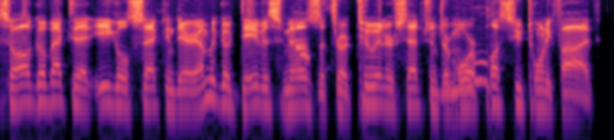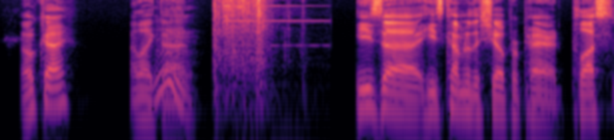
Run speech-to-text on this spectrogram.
So I'll go back to that Eagles secondary. I'm going to go Davis Mills to throw two interceptions or more, plus 225. Okay, I like that. Mm. He's uh he's come to the show prepared. Plus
